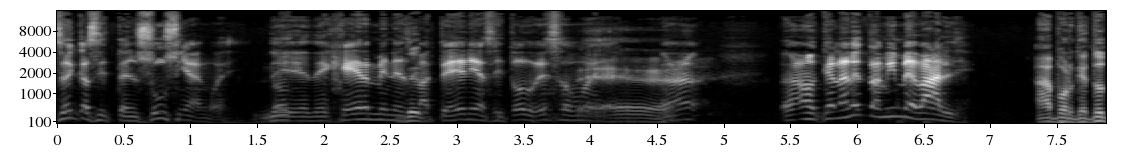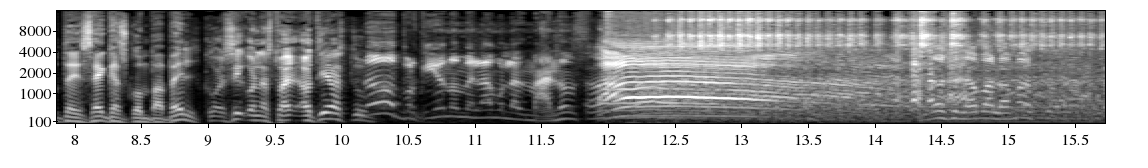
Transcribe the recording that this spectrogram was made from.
secas y te ensucian, güey. De, gérmenes, bacterias y todo eso, güey. Eh. ¿Ah? Aunque la neta a mí me vale. Ah, porque tú te secas con papel. Sí, con las toallas. ¿O tiras tú? No, porque yo no me lavo las manos. ¡Ah! No se lava la máscara.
